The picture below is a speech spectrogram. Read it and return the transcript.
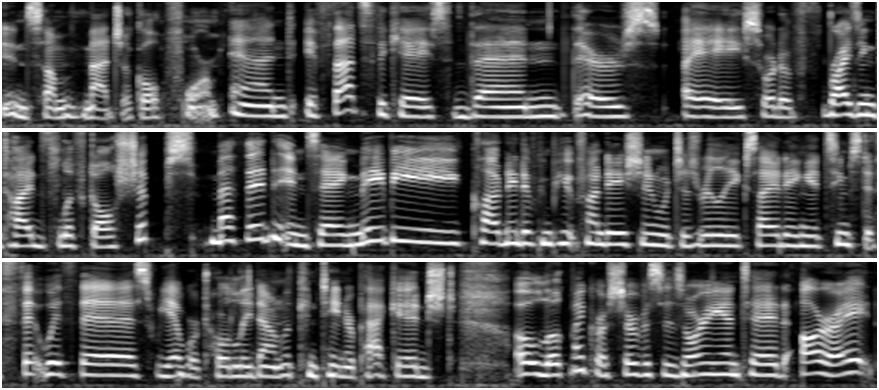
in some magical form. And if that's the case, then there's a sort of rising tides lift all ships method in saying maybe Cloud Native Compute Foundation, which is really exciting, it seems to fit with this. Yeah, we're totally down with container packaged. Oh, look, microservices oriented. All right.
